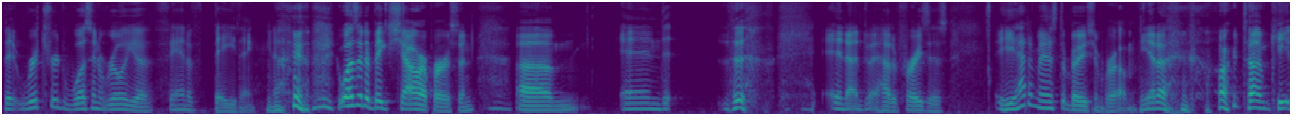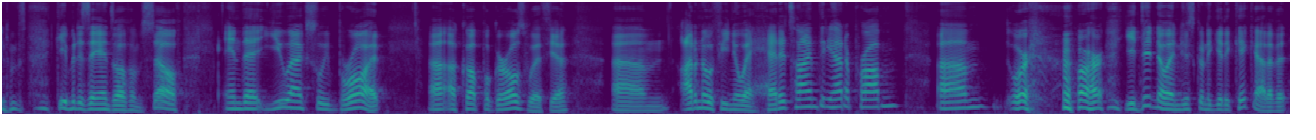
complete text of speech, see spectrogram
but Richard wasn't really a fan of bathing. You know, he wasn't a big shower person, um, and the and I, how to phrase this. He had a masturbation problem. He had a hard time keeping keeping his hands off himself and that you actually brought uh, a couple girls with you. Um, i don't know if you knew ahead of time that he had a problem um, or or you did know and you're just going to get a kick out of it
